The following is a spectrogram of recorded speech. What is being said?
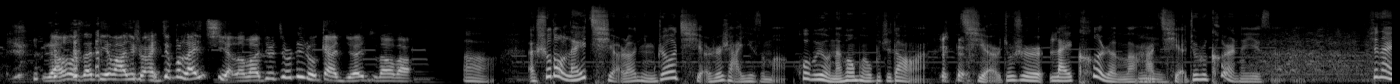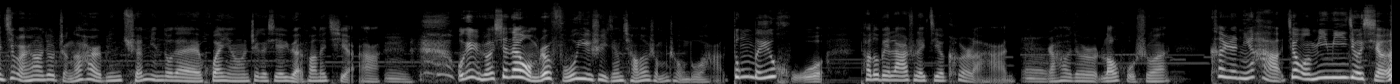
然后咱爹妈就说：“哎，这不来且了吗？就就是这种感觉，你知道吧？”啊，哎，说到来且了，你们知道且是啥意思吗？会不会有南方朋友不知道啊？且就是来客人了哈，且就是客人的意思。现在基本上就整个哈尔滨全民都在欢迎这个些远方的且啊。嗯，我跟你说，现在我们这服务意识已经强到什么程度哈？东北虎他都被拉出来接客了哈。嗯，然后就是老虎说。客人你好，叫我咪咪就行。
